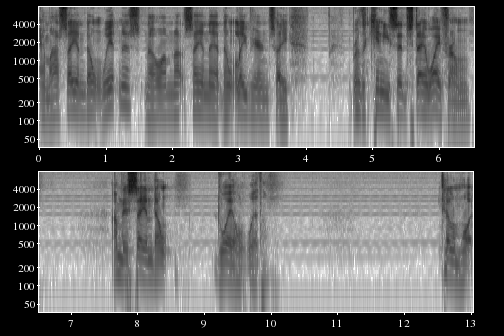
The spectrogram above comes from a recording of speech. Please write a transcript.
Am I saying don't witness? No, I'm not saying that. Don't leave here and say, Brother Kenny said stay away from them. I'm just saying don't dwell with them. Tell them what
